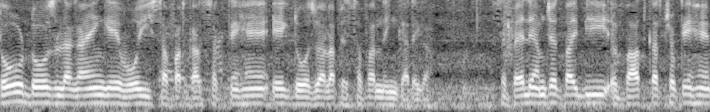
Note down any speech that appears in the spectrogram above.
दो डोज़ लगाएँगे, वो ही सफ़र कर सकते हैं, एक डोज़ वाला फिर सफ़र नहीं करेगा। इससे पहले अमजद भाई भी बात कर चुके हैं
